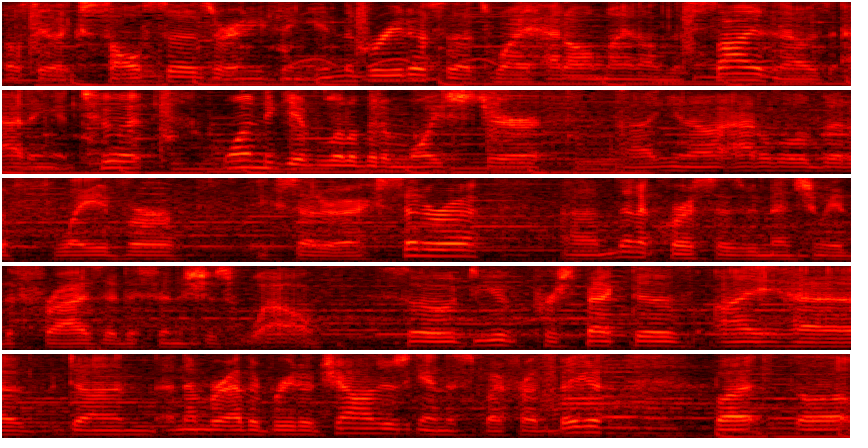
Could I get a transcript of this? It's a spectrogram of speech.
I'll say like salsas or anything in the burrito, so that's why I had all mine on the side and I was adding it to it. One to give a little bit of moisture, uh, you know, add a little bit of flavor, etc., etc. Um, then, of course, as we mentioned, we had the fries that to finish as well. So, to give perspective, I have done a number of other burrito challenges. Again, this is by far the biggest, but the,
